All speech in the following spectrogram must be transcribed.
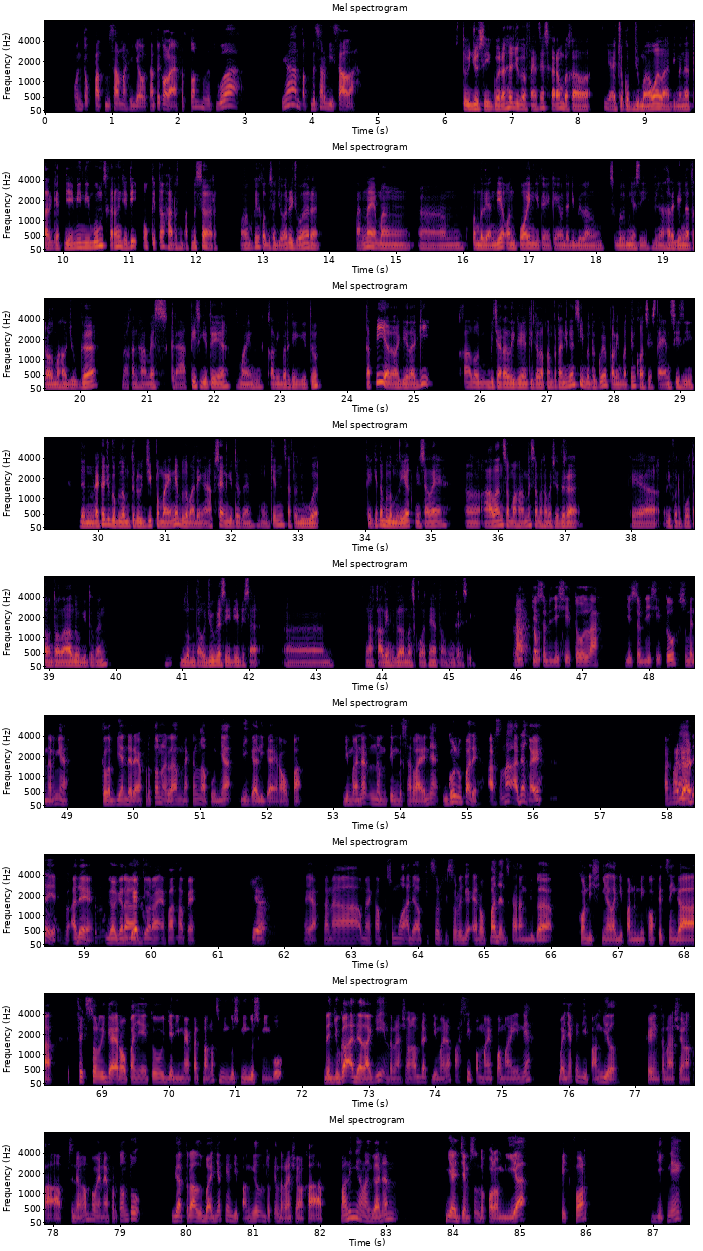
untuk empat besar masih jauh. Tapi kalau Everton menurut gue ya empat besar bisa lah Setuju sih, gue rasa juga fansnya sekarang bakal ya cukup jumawa lah, di mana target dia minimum sekarang jadi oh kita harus empat besar, malah mungkin kalau bisa juara juara. Karena emang um, pembelian dia on point gitu ya, kayak yang udah dibilang sebelumnya sih, dengan harga yang nggak terlalu mahal juga, bahkan Hames gratis gitu ya, main kaliber kayak gitu. Tapi ya lagi-lagi kalau bicara liga yang 38 pertandingan sih menurut gue yang paling penting konsistensi sih. Dan mereka juga belum teruji pemainnya belum ada yang absen gitu kan, mungkin satu dua. Kayak kita belum lihat misalnya uh, Alan sama Hames sama-sama cedera. Kayak Liverpool tahun-tahun lalu gitu kan. Belum tahu juga sih dia bisa um, ngakalin kedalaman skuadnya atau enggak sih. Nah, justru di situlah, justru di situ sebenarnya kelebihan dari Everton adalah mereka nggak punya liga-liga Eropa. Di mana enam tim besar lainnya, gue lupa deh, Arsenal ada nggak ya? Arsenal ada, ada ya? Ada ya? Gara-gara juara FA Cup ya? Iya ya karena mereka semua ada fixture-fixture Liga Eropa dan sekarang juga kondisinya lagi pandemi Covid sehingga fixture Liga Eropanya itu jadi mepet banget seminggu seminggu seminggu. Dan juga ada lagi international break di mana pasti pemain-pemainnya banyak yang dipanggil ke international cup. Sedangkan pemain Everton tuh nggak terlalu banyak yang dipanggil untuk international cup. Paling yang langganan ya James untuk Kolombia, Pickford, Digne,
